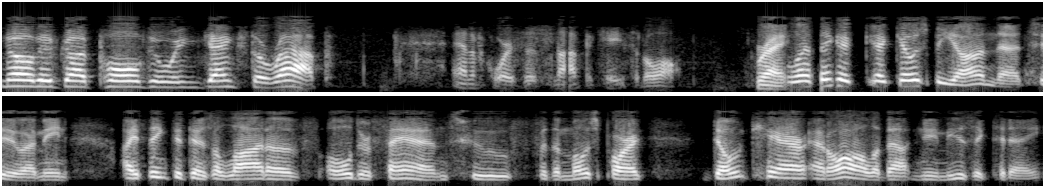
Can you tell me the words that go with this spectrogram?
no, they've got Paul doing gangsta rap, and of course that's not the case at all. Right. Well, I think it, it goes beyond that too. I mean, I think that there's a lot of older fans who, for the most part, don't care at all about new music today,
